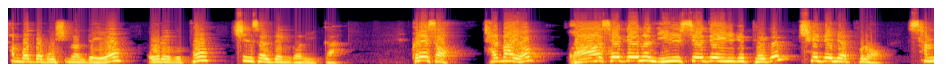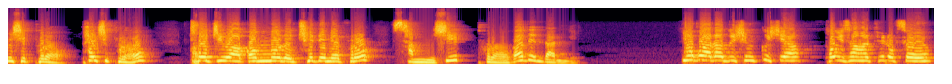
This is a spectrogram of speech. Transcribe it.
한 번 더 보시면 돼요. 올해부터 신설된 거니까. 그래서 잘 봐요. 과세되는 1세대 1주택은 최대 몇 프로? 30%, 80%. 토지와 건물은 최대 몇 프로? 30%가 된다는 게. 요거 알아두시면 끝이야. 더 이상 할 필요 없어요.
